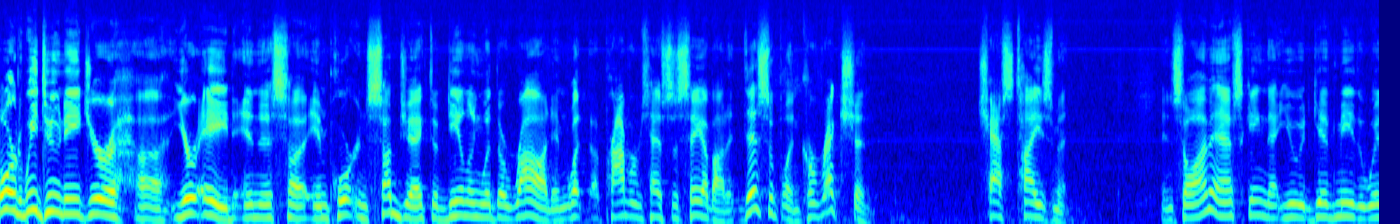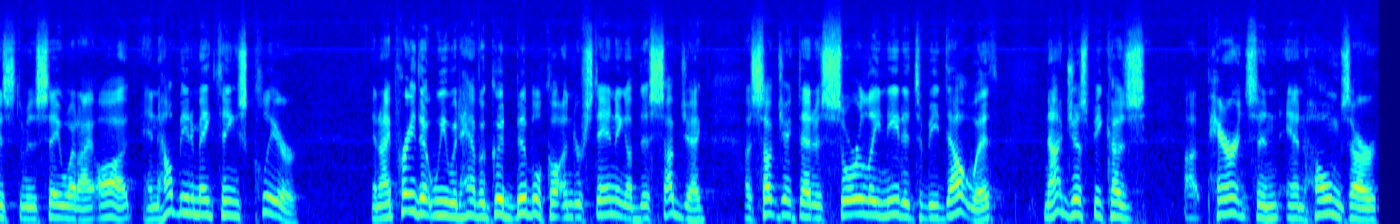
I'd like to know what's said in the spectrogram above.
Lord, we do need your, uh, your aid in this uh, important subject of dealing with the rod and what Proverbs has to say about it discipline, correction, chastisement. And so I'm asking that you would give me the wisdom to say what I ought and help me to make things clear. And I pray that we would have a good biblical understanding of this subject, a subject that is sorely needed to be dealt with, not just because uh, parents and, and homes are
